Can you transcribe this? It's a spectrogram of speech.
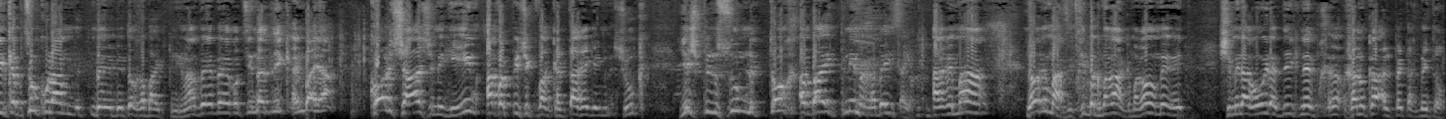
התקבצו כולם בתוך הבית פנימה ורוצים להדליק, אין בעיה. כל שעה שמגיעים, אף על פי שכבר קלטה רגל מן השוק, יש פרסום לתוך הבית פנימה, רבי ישראל. הרי מה, לא הרי מה, זה התחיל בגמרא, הגמרא אומרת שמן הראוי להדליק חנוכה על פתח ביתו,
